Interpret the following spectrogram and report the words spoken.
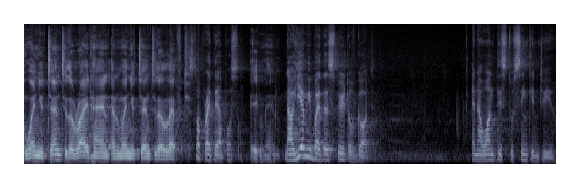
When you turn to the right hand and when you turn to the left. Stop right there, Apostle. Amen. Now, hear me by the Spirit of God. And I want this to sink into you.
